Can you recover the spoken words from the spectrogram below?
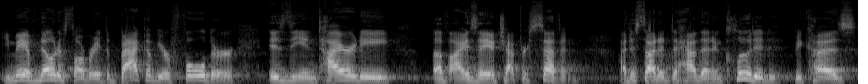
you may have noticed already, the back of your folder is the entirety of Isaiah chapter 7. I decided to have that included because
